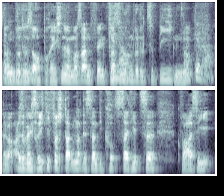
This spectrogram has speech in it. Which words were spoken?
Bei dann den würde es auch brechen, wenn man es anfängt, genau. versuchen genau. würde zu biegen. Ne? Genau. Ja, also wenn ich es richtig verstanden habe, ist dann die Kurzzeithitze quasi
